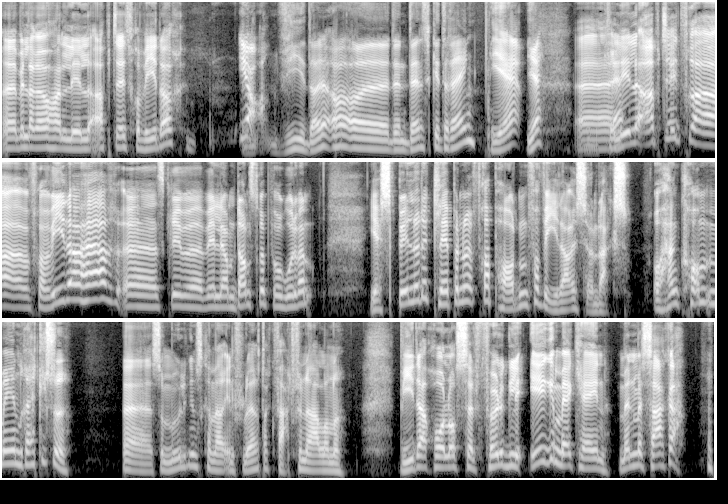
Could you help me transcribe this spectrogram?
Eh, vil dere òg ha en lille update fra Vidar? Ja. Vidar, uh, ah, den danske terreng. Yeah. Yeah. Okay. Uh, Lille update fra, fra Vidar her, uh, skriver William Danstrup, vår gode venn. Jeg spillede klippene fra podden for Vidar i søndags, og han kom med en rettelse. Eh, som muligens kan være influert av kvartfinalene. Vidar holder selvfølgelig ikke med Kane, men med Saka.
